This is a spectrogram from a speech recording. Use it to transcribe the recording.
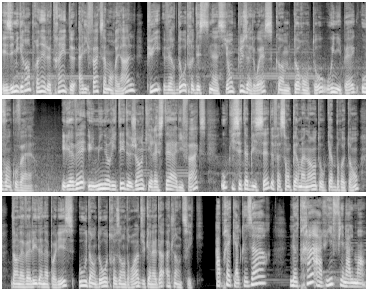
les immigrants prenaient le train de Halifax à Montréal, puis vers d'autres destinations plus à l'ouest comme Toronto, Winnipeg ou Vancouver. Il y avait une minorité de gens qui restaient à Halifax ou qui s'établissaient de façon permanente au Cap-Breton, dans la vallée d'Annapolis ou dans d'autres endroits du Canada atlantique. Après quelques heures, le train arrive finalement.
